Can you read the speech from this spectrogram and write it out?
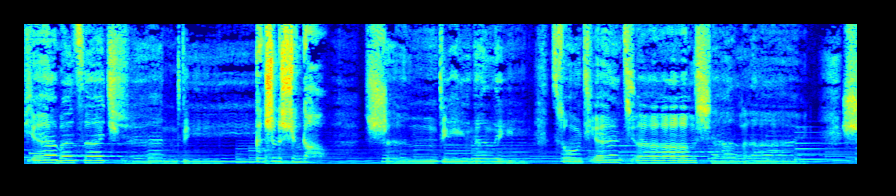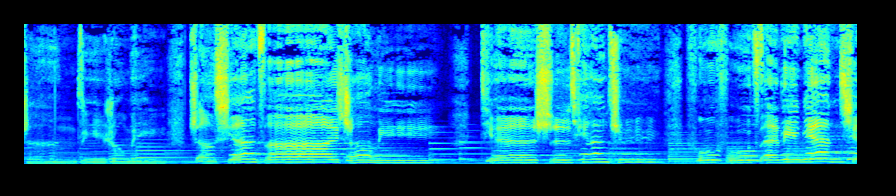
遍满在全地。更深的宣告，神的能力。从天降下这里，天使天军匍匐在你面前，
